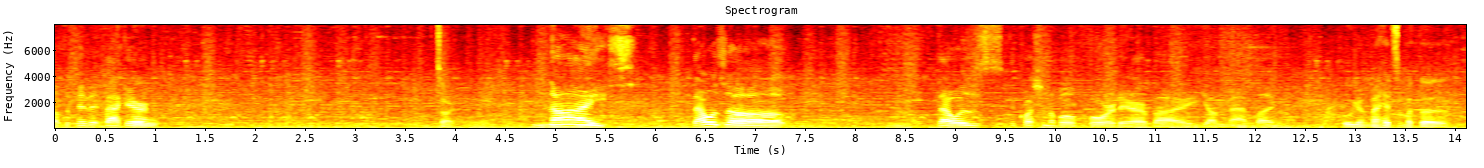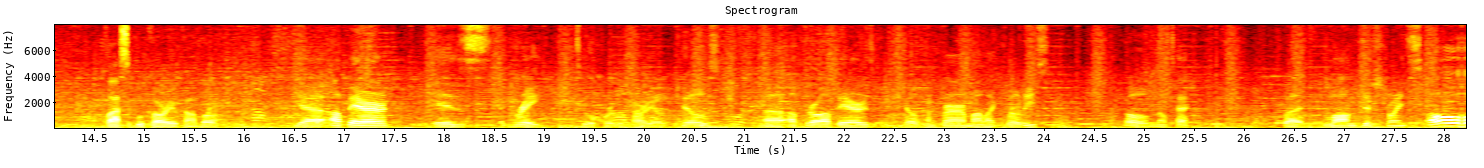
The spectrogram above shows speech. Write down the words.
Love the pivot, back air. ooh. sorry. Nice. That was a that was a questionable forward air by Yung Matt, but Ooh, Yung Matt hits him with the classic Lucario combo. yeah, up air is a great tool for Lucario kills. Uh, up throw up air is a kill confirm on like floaties. Oh, no tech. But long disjoints. Oh,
